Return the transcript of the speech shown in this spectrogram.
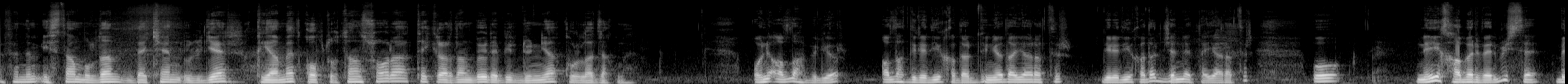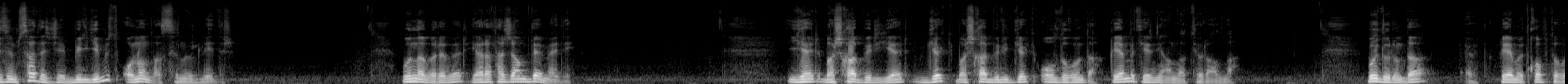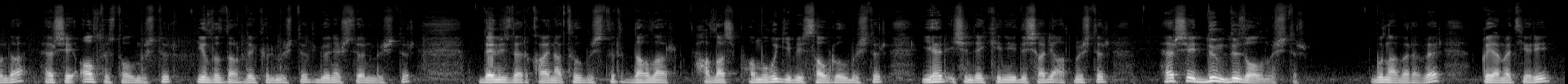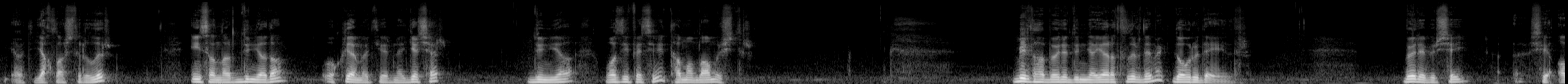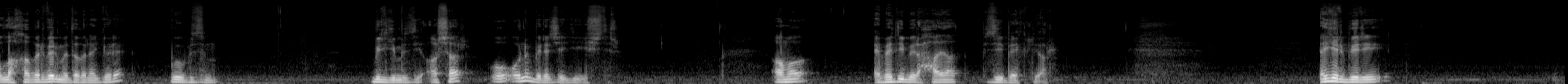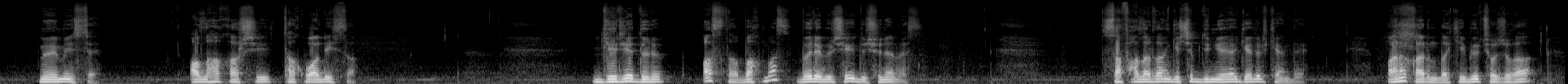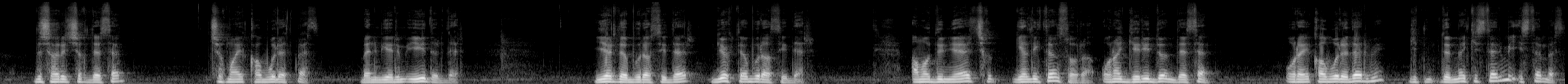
Efendim İstanbul'dan Beken Ülger, kıyamet koptuktan sonra tekrardan böyle bir dünya kurulacak mı? Onu Allah biliyor. Allah dilediği kadar dünyada yaratır. Dilediği kadar cennette yaratır. O neyi haber vermişse bizim sadece bilgimiz onunla sınırlıdır. Bununla beraber yaratacağım demedi. Yer başka bir yer, gök başka bir gök olduğunda kıyamet yerini anlatıyor Allah. Bu durumda evet kıyamet koptuğunda her şey alt üst olmuştur. Yıldızlar dökülmüştür, güneş sönmüştür. Denizler kaynatılmıştır, dağlar halaç pamuğu gibi savrulmuştur. Yer içindekini dışarı atmıştır. Her şey dümdüz olmuştur. Buna beraber kıyamet yeri evet yaklaştırılır. İnsanlar dünyadan o kıyamet yerine geçer. Dünya vazifesini tamamlamıştır. Bir daha böyle dünya yaratılır demek doğru değildir. Böyle bir şey şey Allah haber vermediğine göre bu bizim bilgimizi aşar. O onun bileceği iştir. Ama ebedi bir hayat bizi bekliyor. Eğer biri müminse, Allah'a karşı takvalıysa, geriye dönüp asla bakmaz, böyle bir şey düşünemez. Safhalardan geçip dünyaya gelirken de ana karnındaki bir çocuğa dışarı çık desen çıkmayı kabul etmez. Benim yerim iyidir der. Yer de burası der, gök de burası der. Ama dünyaya çık geldikten sonra ona geri dön desen orayı kabul eder mi? Git, dönmek ister mi? İstemez.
